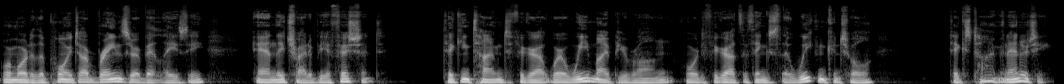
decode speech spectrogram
Or more to the point, our brains are a bit lazy and they try to be efficient. Taking time to figure out where we might be wrong or to figure out the things that we can control takes time and energy.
